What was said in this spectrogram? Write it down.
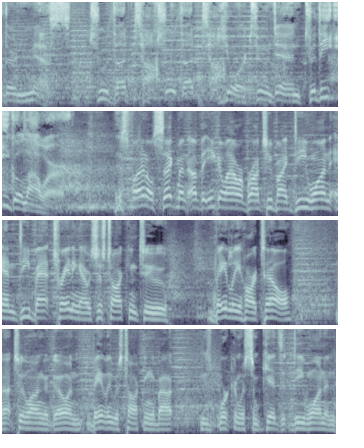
Southern Miss to the top. To the top. You're tuned in to the Eagle Hour. This final segment of the Eagle Hour brought to you by D1 and DBAT Training. I was just talking to Bailey Hartel not too long ago, and Bailey was talking about he's working with some kids at D1 and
